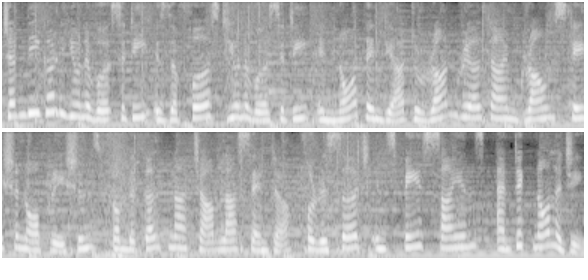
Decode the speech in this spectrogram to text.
Chandigarh University is the first university in North India to run real time ground station operations from the Kalpana Chawla Center for Research in Space Science and Technology.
